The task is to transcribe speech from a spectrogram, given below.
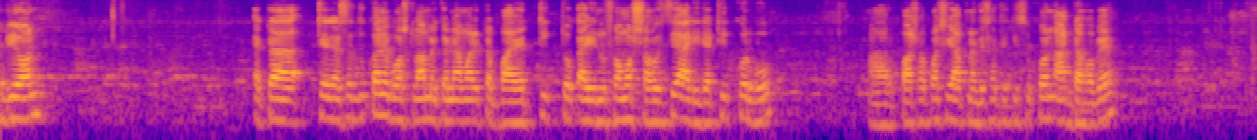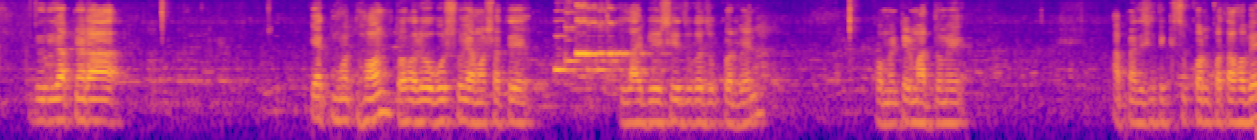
এভরিওয়ান একটা টেলার্সের দোকানে বসলাম, এখানে আমার একটা বাইরের টিকটক আইডির সমস্যা হয়েছে, আইডিটা ঠিক করব। আর পাশাপাশি আপনাদের সাথে কিছুক্ষণ আড্ডা হবে। যদি আপনারা একমত হন, তাহলে অবশ্যই আমার সাথে লাইভে এসে যোগাযোগ করবেন। কমেন্টের মাধ্যমে আপনাদের সাথে কিছুক্ষণ কথা হবে।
